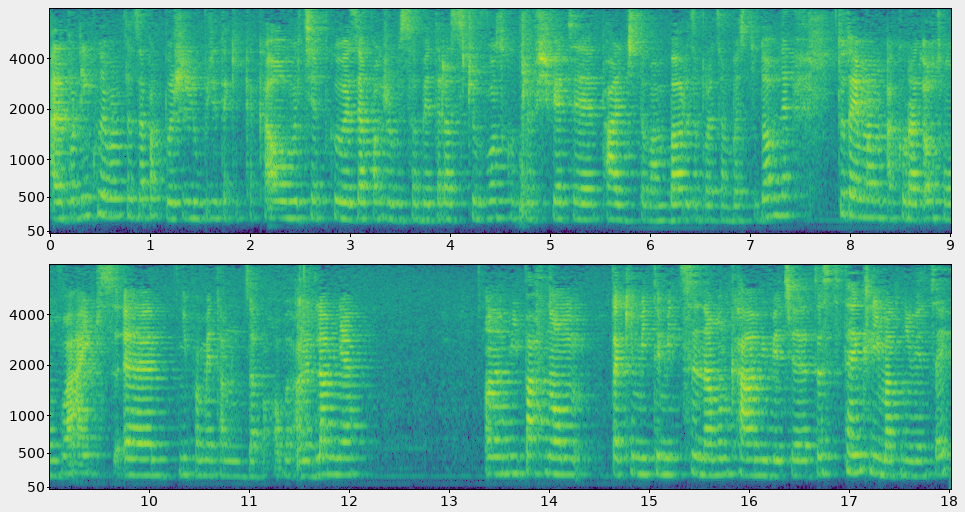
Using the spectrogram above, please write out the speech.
ale podlinkuję Wam ten zapach, bo jeżeli lubicie taki kakaowy, ciepły zapach, żeby sobie teraz czy w wosku, czy w świecy palić, to Wam bardzo polecam, bo jest cudowny. Tutaj mam akurat Autumn Vibes, e, nie pamiętam zapachowych, ale dla mnie one mi pachną takimi tymi cynamonkami, wiecie, to jest ten klimat mniej więcej.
